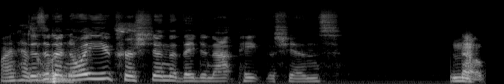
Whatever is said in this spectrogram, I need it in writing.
mine has. does it little- annoy you, Christian, that they did not paint the shins? No,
